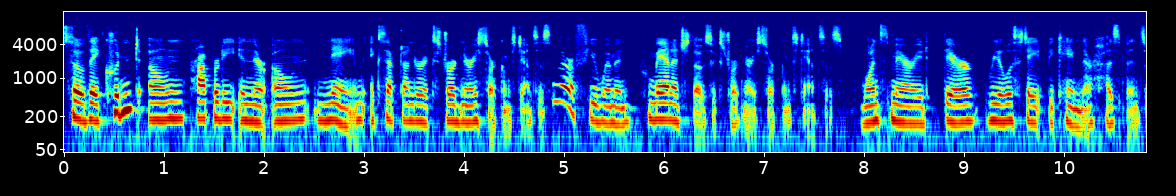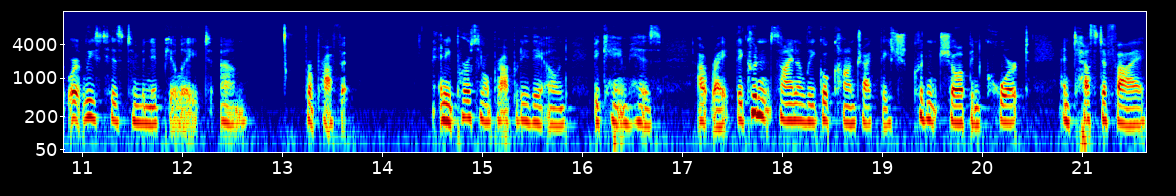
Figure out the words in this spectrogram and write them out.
So they couldn't own property in their own name except under extraordinary circumstances. And there are a few women who manage those extraordinary circumstances. Once married, their real estate became their husband's, or at least his to manipulate um, for profit. Any personal property they owned became his outright. They couldn't sign a legal contract. They sh- couldn't show up in court and testify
